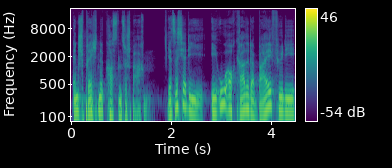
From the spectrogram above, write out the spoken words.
entsprechende Kosten zu sparen. Jetzt ist ja die EU auch gerade dabei, für die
